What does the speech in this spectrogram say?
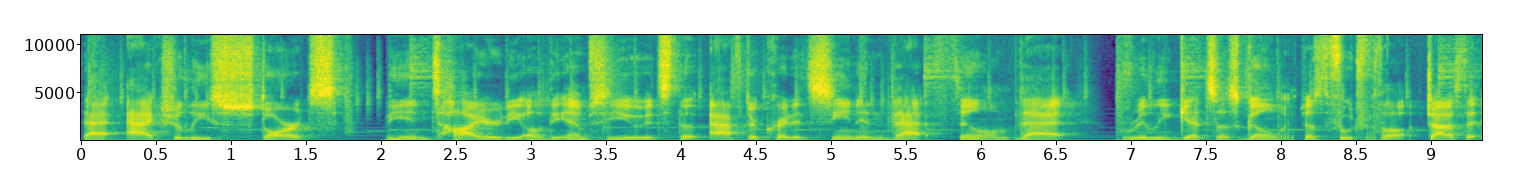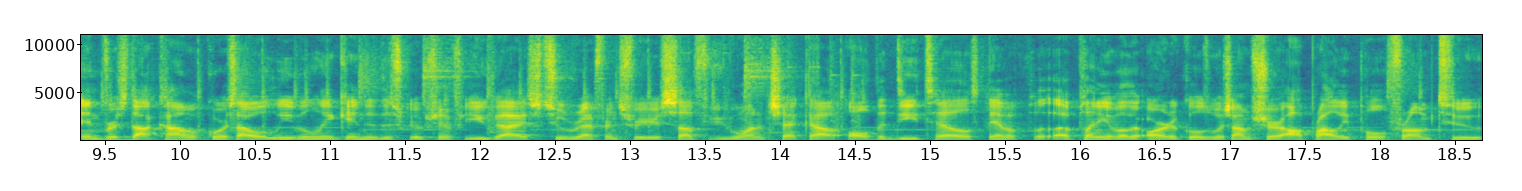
that actually starts the entirety of the MCU. It's the after credit scene in that film that really gets us going. Just food for thought. Shout out to inverse.com. Of course, I will leave a link in the description for you guys to reference for yourself if you want to check out all the details. They have a pl a plenty of other articles, which I'm sure I'll probably pull from to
